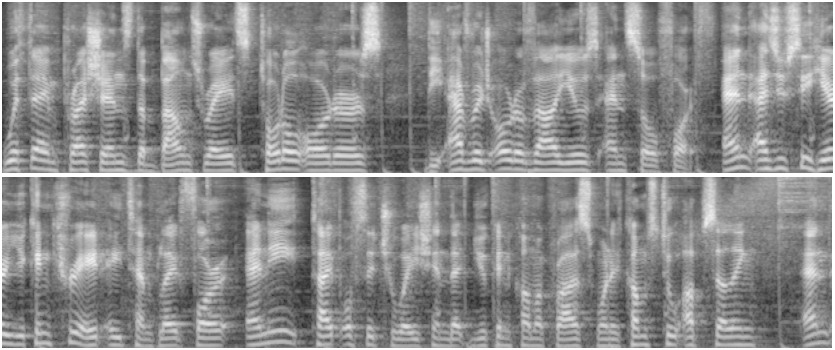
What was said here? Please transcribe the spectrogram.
with the impressions, the bounce rates, total orders, the average order values, and so forth. And as you see here, you can create a template for any type of situation that you can come across when it comes to upselling and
